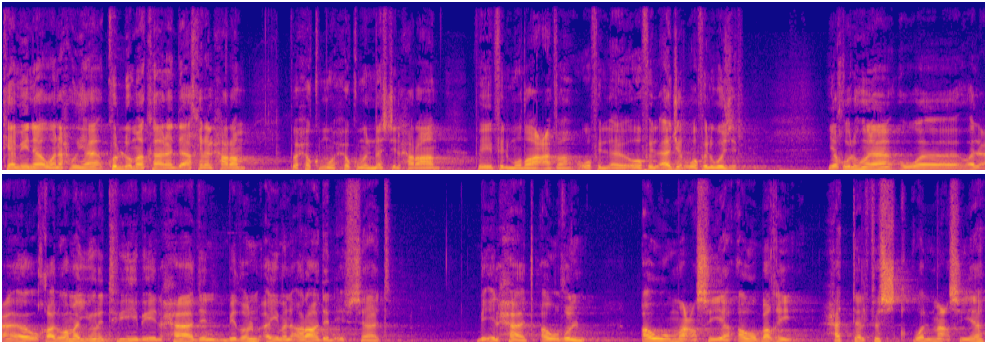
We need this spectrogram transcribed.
كمنى ونحوها كل ما كان داخل الحرم فحكمه حكم المسجد الحرام في في المضاعفة وفي وفي الأجر وفي الوزر. يقول هنا وقال ومن يرد فيه بإلحاد بظلم أي من أراد الإفساد بإلحاد أو ظلم أو معصية أو بغي حتى الفسق والمعصية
